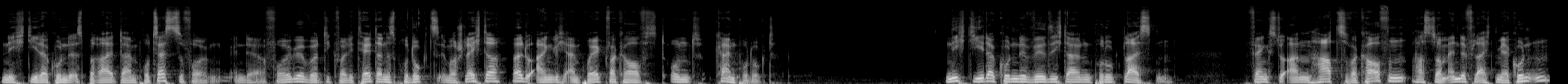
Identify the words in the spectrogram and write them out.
Nicht jeder Kunde ist bereit, deinem Prozess zu folgen. In der Folge wird die Qualität deines Produkts immer schlechter, weil du eigentlich ein Projekt verkaufst und kein Produkt. Nicht jeder Kunde will sich dein Produkt leisten. Fängst du an, hart zu verkaufen, hast du am Ende vielleicht mehr Kunden,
